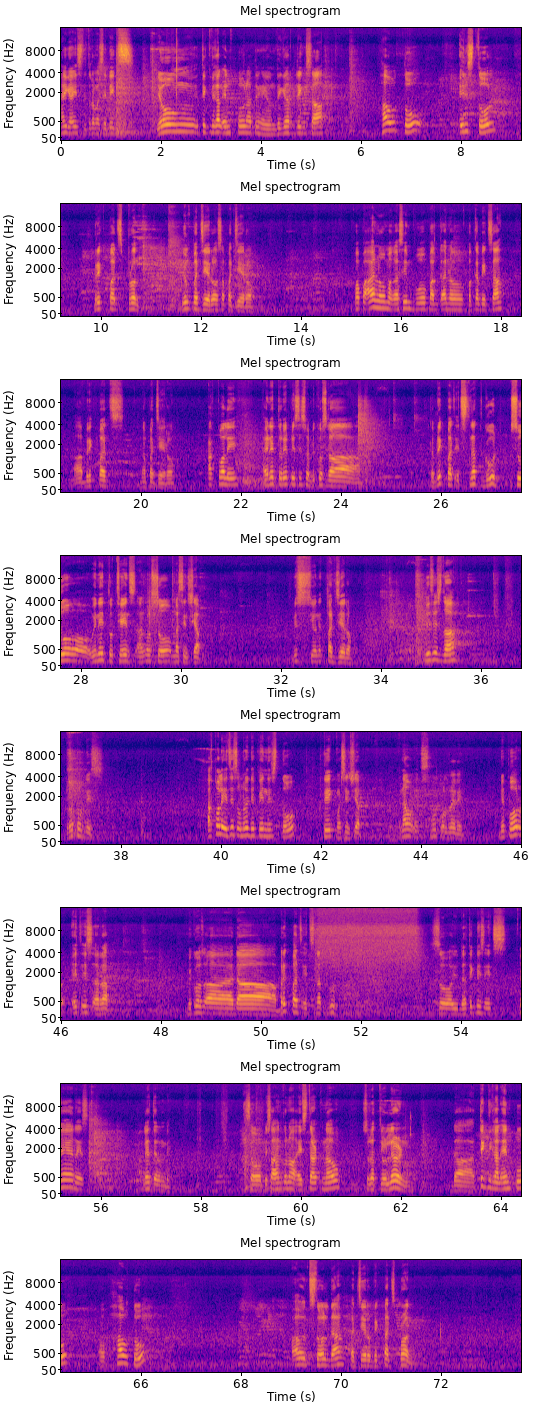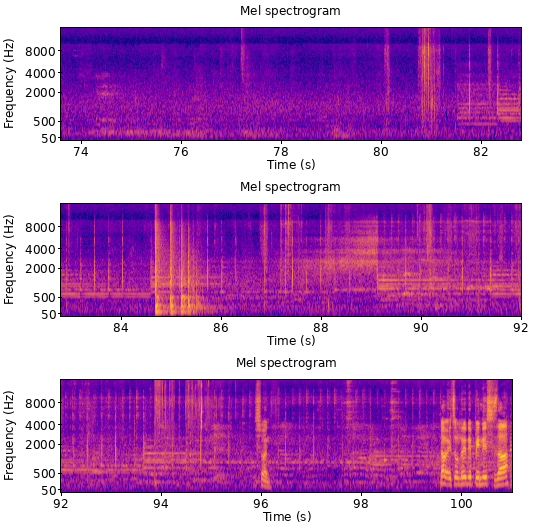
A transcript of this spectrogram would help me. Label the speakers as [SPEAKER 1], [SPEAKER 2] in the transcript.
[SPEAKER 1] Hi guys, dito naman si Diggs. Yung technical info natin ngayon regarding sa how to install brake pads front. Yung Pajero sa Pajero. Papaano magasimpo pag ano pagkabit sa ah, brake pads ng Pajero. Actually, I need to replace this one because the the brake pad it's not good so we need to change and also machine shop. This unit Pajero this is the root of this actually it is already finished to take machine shop. Now it's smooth already. Before it is a rough because uh, the brake pads it's not good. So the thickness it's very later only. So, pisahan ko na. I start now so that you learn the technical info of how to how install the Pajero brake pads front. This one. Now it's already finished the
